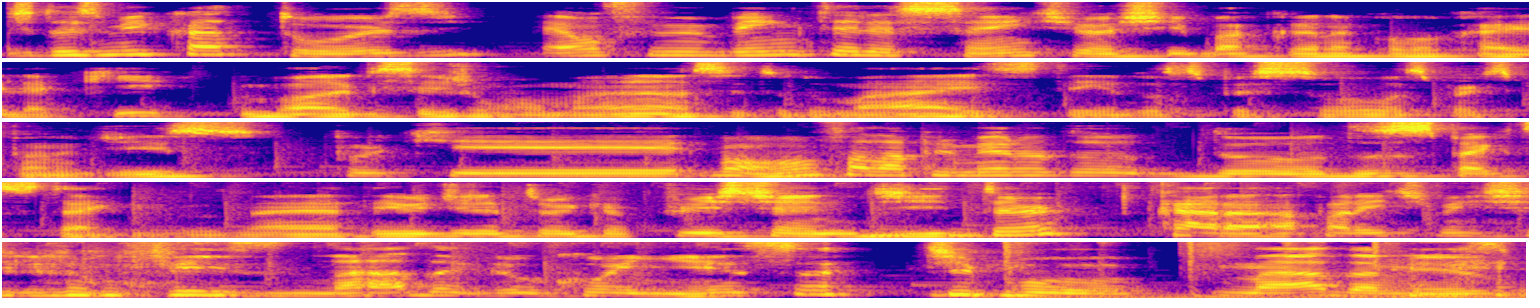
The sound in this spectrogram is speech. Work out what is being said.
de 2014. É um filme bem interessante, eu achei bacana colocar ele aqui, embora ele seja um romance e tudo mais, tenha duas pessoas participando disso. Porque, bom, vamos falar primeiro do, do, dos aspectos técnicos, né? Tem o diretor que é o Christian Dieter. Cara, aparentemente ele não fez nada que eu conheça. Tipo, nada mesmo.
